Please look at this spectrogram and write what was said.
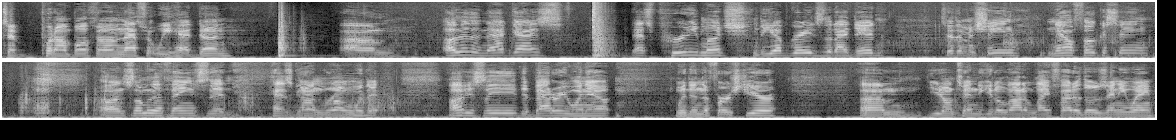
to put on both of them, that's what we had done. Um, other than that, guys, that's pretty much the upgrades that I did to the machine. Now focusing on some of the things that has gone wrong with it. Obviously, the battery went out within the first year. Um, you don't tend to get a lot of life out of those anyway.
